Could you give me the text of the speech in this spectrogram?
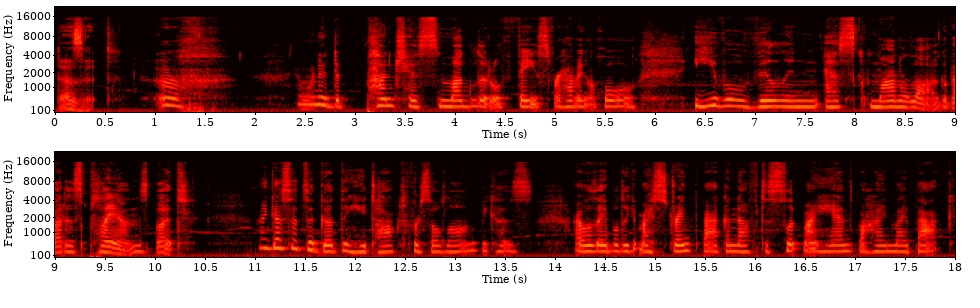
does it? Ugh. I wanted to punch his smug little face for having a whole evil villain esque monologue about his plans, but I guess it's a good thing he talked for so long because I was able to get my strength back enough to slip my hand behind my back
